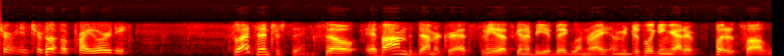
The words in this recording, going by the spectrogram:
term in terms So- of a priority? So that's interesting. So if I'm the Democrats, to me that's going to be a big one, right? I mean, just looking at it, put so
